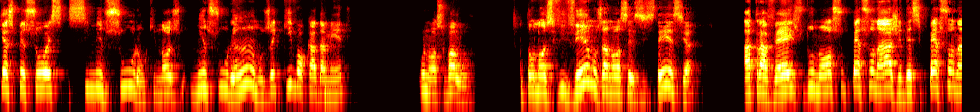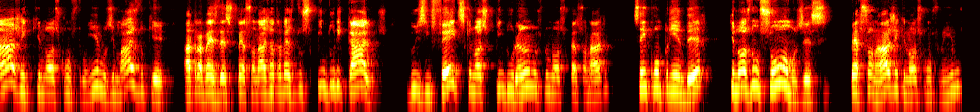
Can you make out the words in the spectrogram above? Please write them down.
que as pessoas se mensuram, que nós mensuramos equivocadamente o nosso valor. Então, nós vivemos a nossa existência através do nosso personagem, desse personagem que nós construímos, e mais do que através desse personagem, através dos penduricalhos, dos enfeites que nós penduramos no nosso personagem, sem compreender que nós não somos esse personagem que nós construímos,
